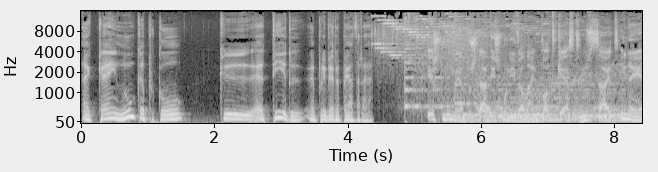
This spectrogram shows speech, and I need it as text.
A quem nunca pecou, que atire a primeira pedra. Este momento está disponível em podcast no site e na app.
